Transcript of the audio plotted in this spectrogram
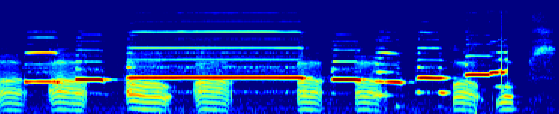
uh, uh, oh, uh, uh, uh, uh, whoops.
